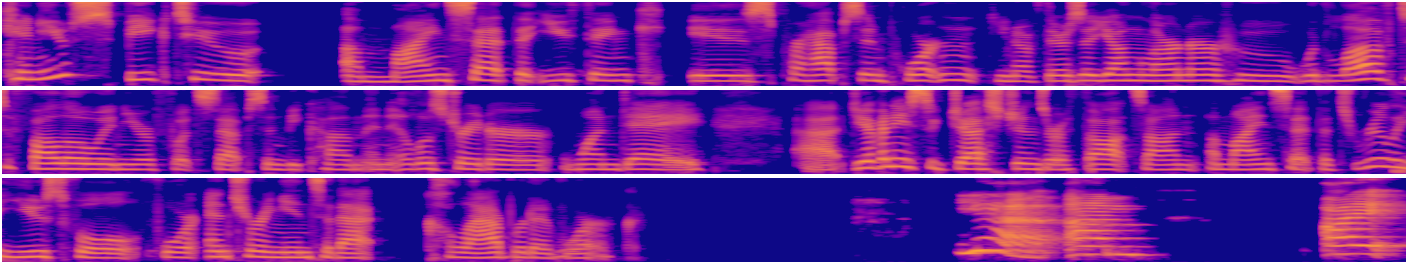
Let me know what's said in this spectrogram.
Can you speak to a mindset that you think is perhaps important? You know, if there's a young learner who would love to follow in your footsteps and become an illustrator one day, uh, do you have any suggestions or thoughts on a mindset that's really useful for entering into that collaborative work? Yeah, um, I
